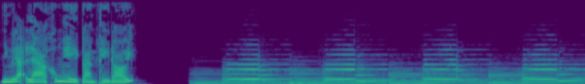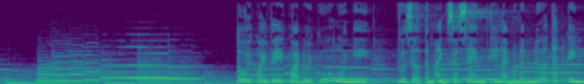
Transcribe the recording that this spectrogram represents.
nhưng lạ là không hề cảm thấy đói. Tôi quay về quả đồi cũ ngồi nghỉ, vừa dở tấm ảnh ra xem thì lại một lần nữa thất kinh.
